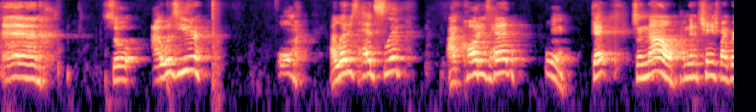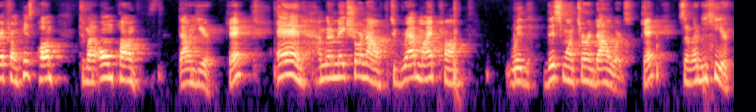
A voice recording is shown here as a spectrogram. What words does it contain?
And so I was here. Boom. I let his head slip. I caught his head. Boom. Okay. So now I'm going to change my grip from his palm to my own palm down here. Okay. And I'm going to make sure now to grab my palm with this one turned downwards. Okay. So I'm going to be here.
